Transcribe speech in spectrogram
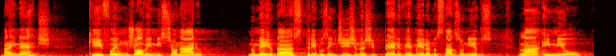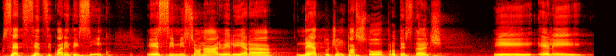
Brainerd, que foi um jovem missionário no meio das tribos indígenas de pele vermelha nos Estados Unidos, lá em 1745. Esse missionário, ele era neto de um pastor protestante e ele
